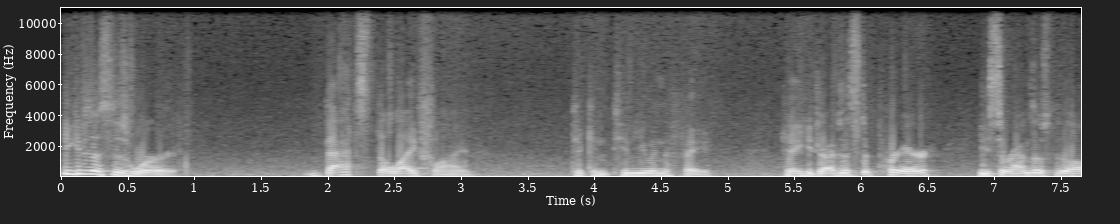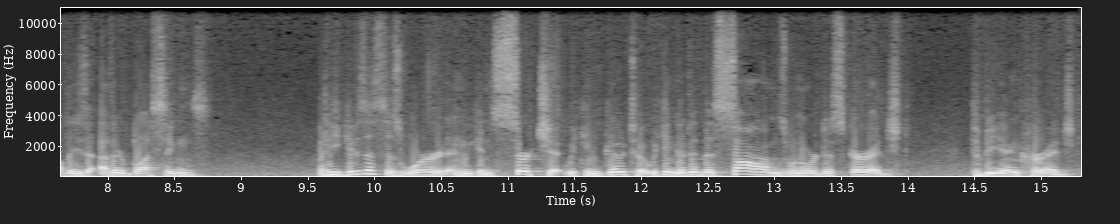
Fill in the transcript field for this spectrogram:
he gives us his word. That's the lifeline to continue in the faith. Okay, he drives us to prayer. He surrounds us with all these other blessings. But he gives us his word, and we can search it. We can go to it. We can go to the Psalms when we're discouraged to be encouraged.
